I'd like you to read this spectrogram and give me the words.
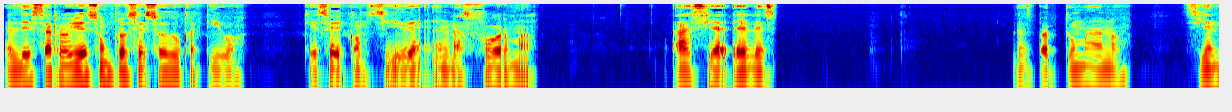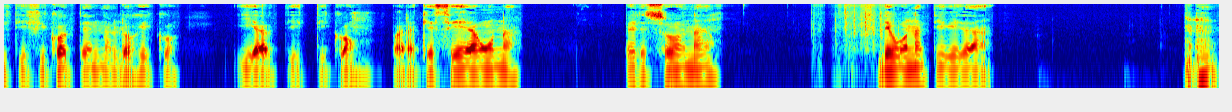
El desarrollo es un proceso educativo que se coincide en las formas hacia el espacio humano, científico, tecnológico y artístico para que sea una persona de una actividad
